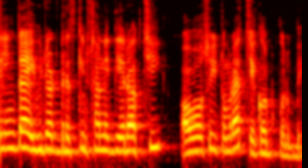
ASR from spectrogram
লিঙ্কটা এই ভিডিওর ডেসক্রিপশানে দিয়ে রাখছি। অবশ্যই তোমরা চেক আউট করবে।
